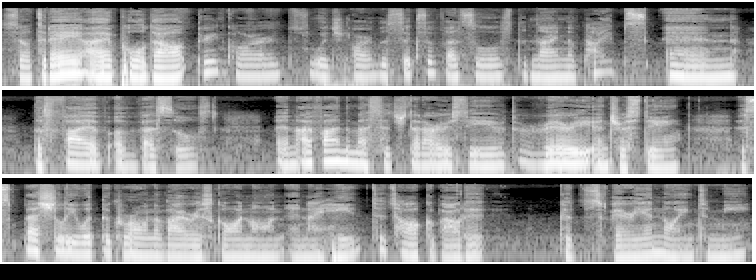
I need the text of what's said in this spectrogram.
So today I pulled out three cards, which are the Six of Vessels, the Nine of Pipes, and the Five of Vessels. And I find the message that I received very interesting, especially with the coronavirus going on. And I hate to talk about it because it's very annoying to me.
